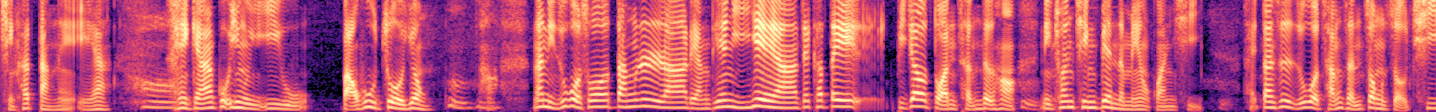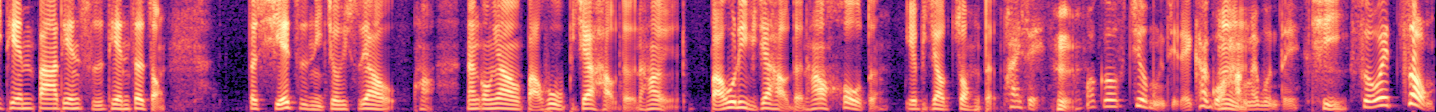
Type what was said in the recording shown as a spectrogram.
穿较重的鞋啊，嘿，加固因为伊有保护作用。嗯，好，那你如果说当日啊，两天一夜啊，这个得比较短程的哈，你穿轻便的没有关系。但是如果长程重走七天、八天、十天这种的鞋子，你就是要哈，人工要保护比较好的，然后保护力比较好的，然后厚的。也比较重的，歹势，嗯，我哥就问一个较外行的问题，嗯、是。所谓重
